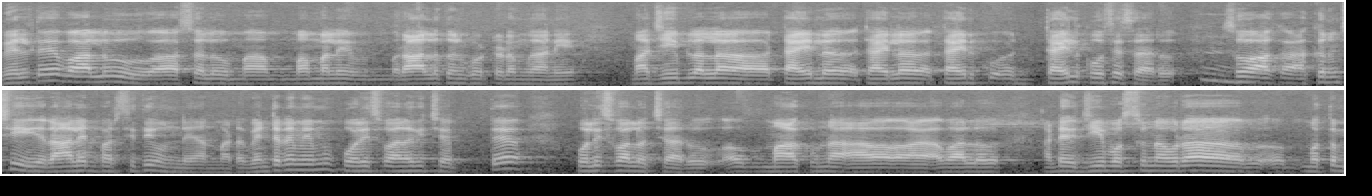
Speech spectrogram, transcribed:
వెళ్తే వాళ్ళు అసలు మా మమ్మల్ని రాళ్ళతో కొట్టడం కానీ మా జీబ్లలో టైర్లు టైర్ల టైర్ టైర్లు కోసేశారు. సో అక్క అక్కడ నుంచి రాలేని పరిస్థితి ఉండే అనమాట వెంటనే మేము పోలీస్ వాళ్ళకి చెప్తే పోలీస్ వాళ్ళు వచ్చారు. మాకున్న వాళ్ళు అంటే జీప్ వస్తున్నా కూడా మొత్తం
